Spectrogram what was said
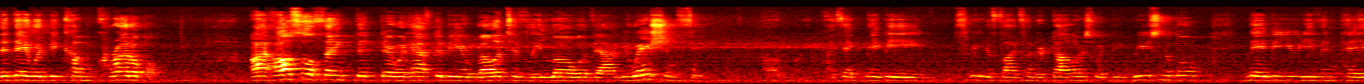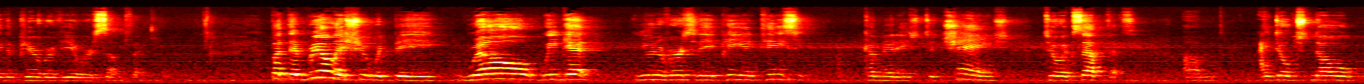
that they would become credible. I also think that there would have to be a relatively low evaluation fee. Um, I think maybe three to five hundred dollars would be reasonable. Maybe you'd even pay the peer reviewer something. But the real issue would be, will we get university P and T committees to change to accept this? Um, I don't know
